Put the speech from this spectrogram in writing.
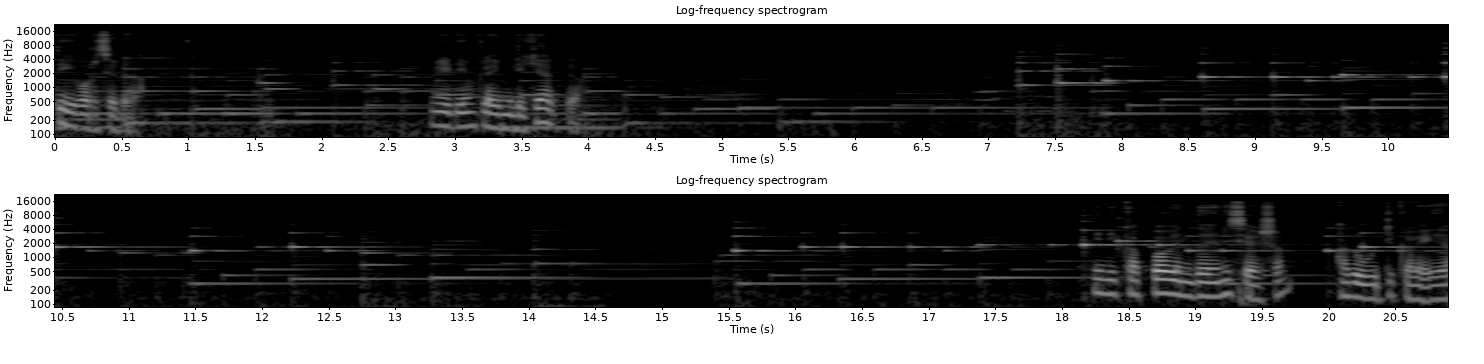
തീ കുറച്ചിടുക. മീഡിയം ഫ്ലെയിമിലേക്ക് ആക്കുക. ഇനി കപ്പ വെന്തതിന് ശേഷം അത് ഊറ്റിക്കളയുക.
